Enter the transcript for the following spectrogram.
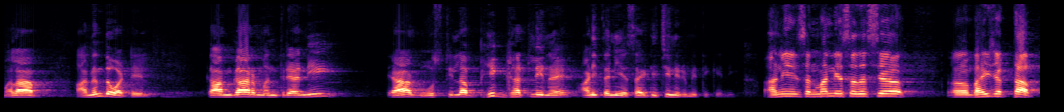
मला आनंद वाटेल. कामगार मंत्र्यांनी त्या गोष्टीला भीक घातली नाही आणि त्यांनी एस आय टीची निर्मिती केली. आणि सन्मान्य सदस्य भाई जगताप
